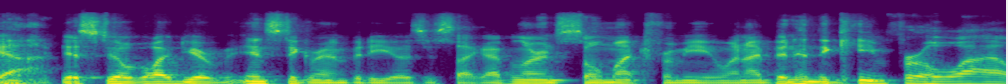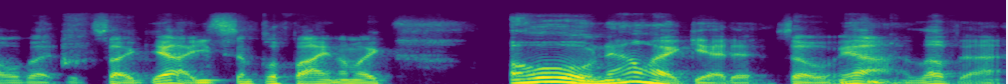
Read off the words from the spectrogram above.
Yeah. Just still what your Instagram videos. It's like I've learned so much from you and I've been in the game for a while, but it's like, yeah, you simplify and I'm like, oh, now I get it. So yeah. I love that.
